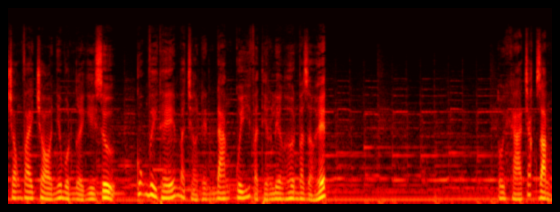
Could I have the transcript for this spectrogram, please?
trong vai trò như một người ghi sự, cũng vì thế mà trở nên đáng quý và thiêng liêng hơn bao giờ hết. Tôi khá chắc rằng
